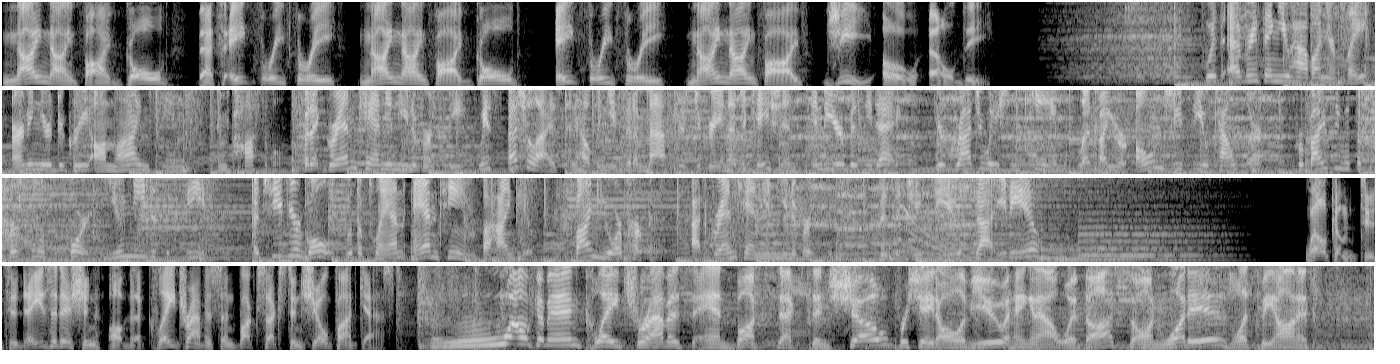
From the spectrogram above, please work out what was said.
995 Gold. That's 833 995 Gold. 833 995 G O L D. With everything you have on your plate, earning your degree online seems impossible. But at Grand Canyon University, we specialize in helping you fit a master's degree in education into your busy day. Your graduation team, led by your own GCU counselor, provides you with the personal support you need to succeed. Achieve your goals with a plan and team behind you. Find your purpose at Grand Canyon University. Visit gcu.edu. Welcome to today's edition of the Clay Travis and Buck Sexton Show podcast. Welcome in, Clay Travis and Buck Sexton Show. Appreciate all of you hanging out with us on what is, let's be honest,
